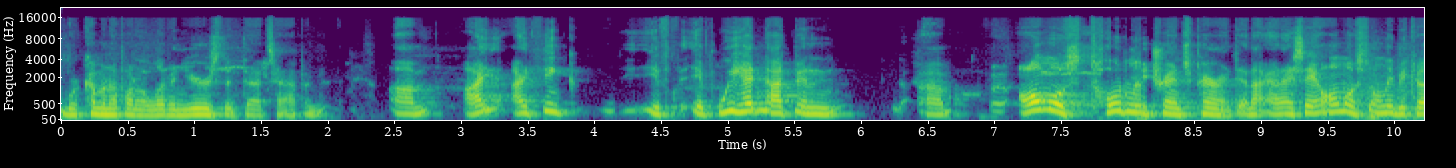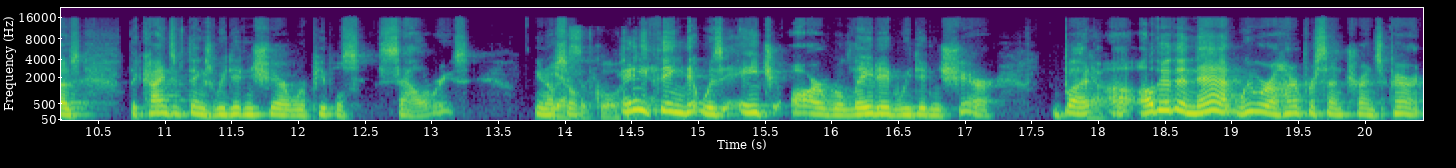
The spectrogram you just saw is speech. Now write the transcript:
we're coming up on 11 years that that's happened. Um, I I think if if we had not been uh, almost totally transparent, and I, and I say almost only because the kinds of things we didn't share were people's salaries. You know, Yes, so of course. anything that was HR related, we didn't share. But uh, other than that, we were 100% transparent.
